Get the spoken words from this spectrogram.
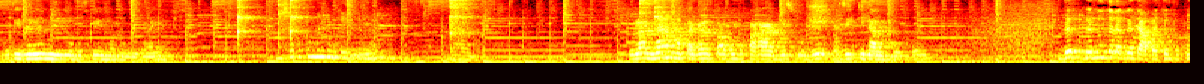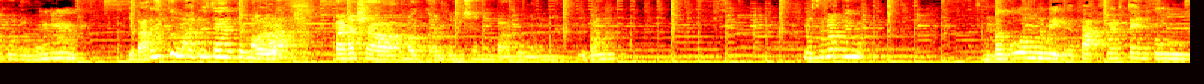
Buti na lang nilubos ko yung marunay. Masarap naman yung ganyan. Yan. Wala na, matagal pa ako makaharvest uli kasi kinalbo ko. Ga- Ganun talaga dapat yung puputulin mo. Mm. Di ba? Kasi tumaas na siya, tumaas. Para siya mag-ano ulit siya ng bagong ano na. Diba? Masarap yung bagoong na may gata. First time kong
